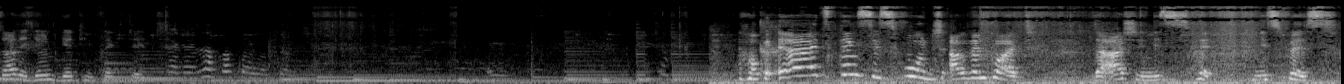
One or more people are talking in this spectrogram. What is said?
so they don't get infected. Okay, uh, it thinks it's food. I even put the ash in its, in its face.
